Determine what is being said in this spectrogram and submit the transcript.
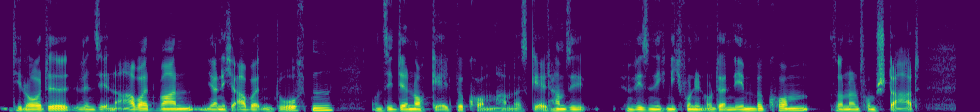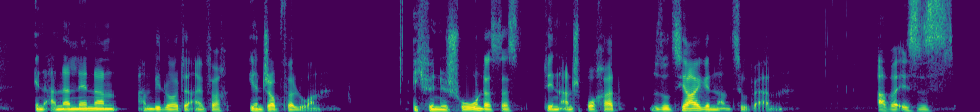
die Leute, wenn sie in Arbeit waren, ja nicht arbeiten durften und sie dennoch Geld bekommen haben. Das Geld haben sie im Wesentlichen nicht von den Unternehmen bekommen, sondern vom Staat. In anderen Ländern haben die Leute einfach ihren Job verloren. Ich finde schon, dass das den Anspruch hat, sozial genannt zu werden. Aber ist es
